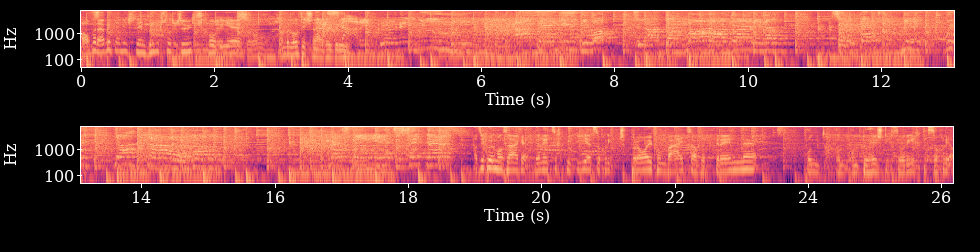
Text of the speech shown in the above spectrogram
Aber eben, dann ist dann gleich so Zeugs gekommen wie... Aber hören jetzt schnell bisschen rein. Also ich würde mal sagen, dann hat sich bei dir so ein bisschen die Spreu vom Weizen trennen und, und, und du hast dich so richtig so ein bisschen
